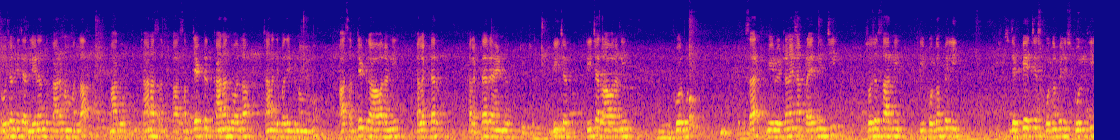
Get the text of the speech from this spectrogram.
సోషల్ టీచర్ లేనందు కారణం వల్ల మాకు చాలా సబ్ ఆ సబ్జెక్ట్ కానందువల్ల చాలా దెబ్బతింటున్నాం మేము. ఆ సబ్జెక్ట్ కావాలని collector collector and teacher teacher రావాలని కోరుకుంటూ సార్ మీరు ఎట్లనైనా ప్రయత్నించి సోషల్ సార్ని ఈ పొల్కంపల్లి జెడ్పిహెచ్ఎస్ పొల్కంపల్లి స్కూల్కి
